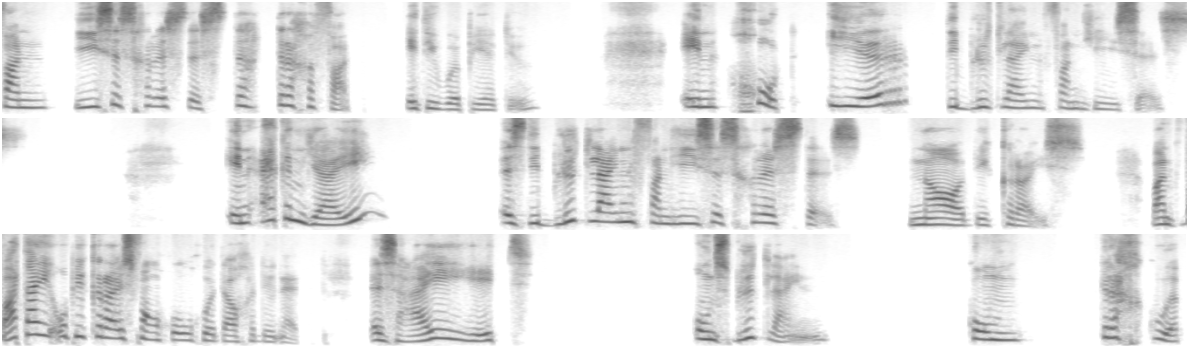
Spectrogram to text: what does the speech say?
van Jesus Christus ter, teruggevat Ethiopië toe. En God eer die bloedlyn van Jesus. En ek en jy is die bloedlyn van Jesus Christus na die kruis. Want wat hy op die kruis van Golgotha gedoen het, is hy het ons bloedlyn kom terugkoop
